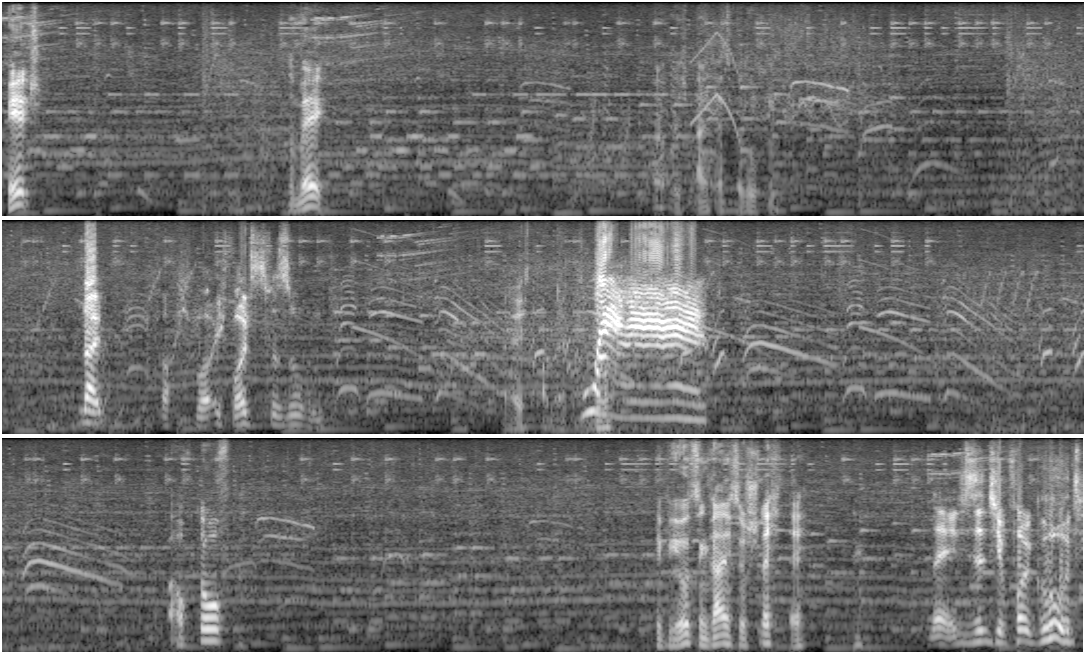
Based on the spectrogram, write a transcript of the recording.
Bitch. Zum Weg. Da will ich eigentlich jetzt versuchen. Nein. Ach, ich, ich wollte es versuchen. Echt, Mann, auch doof. Die Bios sind gar nicht so schlecht, ey. Nee, die sind hier voll gut.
